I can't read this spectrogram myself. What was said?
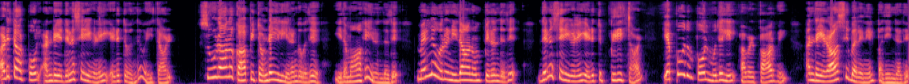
அடுத்தாற்போல் அன்றைய தினசரிகளை எடுத்து வந்து வைத்தாள். சூடான காப்பி தொண்டையில் இறங்குவது இதமாக இருந்தது. மெல்ல ஒரு நிதானம் பிறந்தது. தினசரிகளை எடுத்து பிரித்தாள். எப்போதும் போல் முதலில் அவள் பார்வை அன்றைய ராசிபலனில் பதிந்தது.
